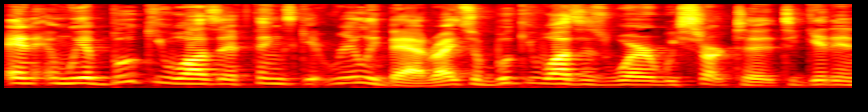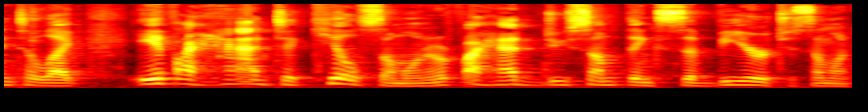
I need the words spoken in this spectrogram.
and, and we have Buki Waza if things get really bad, right? So Buki Waza is where we start to, to get into like, if I had to kill someone or if I had to do something severe to someone.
